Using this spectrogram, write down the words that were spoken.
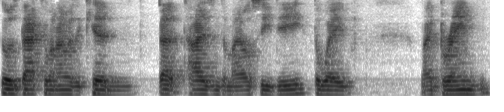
goes back to when I was a kid, and that ties into my OCD. The way my brain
